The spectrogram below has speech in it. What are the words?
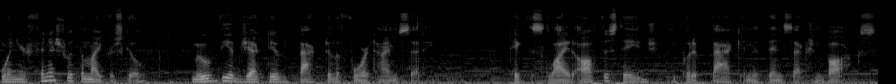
When you're finished with the microscope, Move the objective back to the 4 times setting. Take the slide off the stage and put it back in the thin section box.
